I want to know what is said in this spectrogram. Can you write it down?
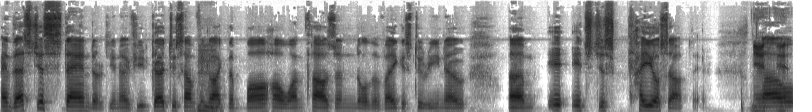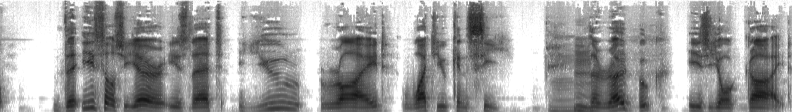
And that's just standard. You know, if you go to something Mm. like the Baja 1000 or the Vegas to Reno, um, it, it's just chaos out there. Yeah, now, yeah. the ethos here is that you ride what you can see. Mm. The road book is your guide.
